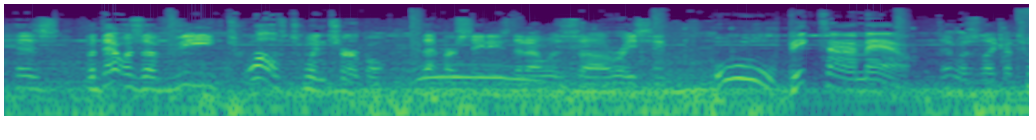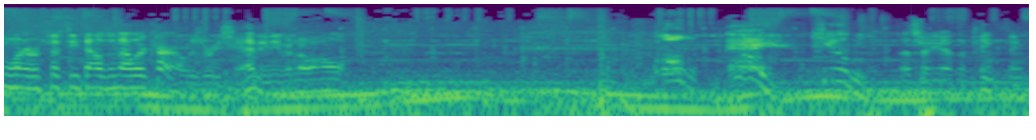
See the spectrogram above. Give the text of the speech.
his, but that was a V12 twin turbo, that Mercedes that I was uh, racing. Ooh, big time Al. That was like a $250,000 car I was racing. I didn't even know how. Oh, hey, kill me. That's why you have the pink thing.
